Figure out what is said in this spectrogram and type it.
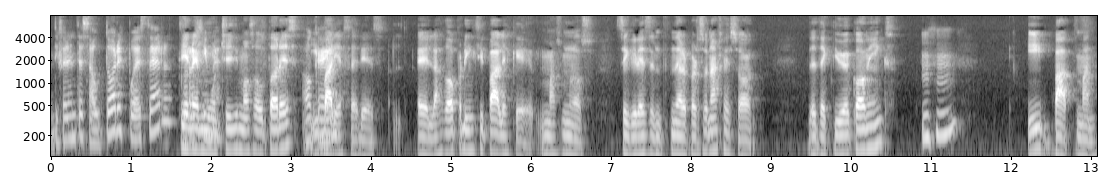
diferentes autores, ¿puede ser? Tiene muchísimos autores y varias series. Eh, las dos principales que más o menos, si querés entender el personaje, son Detective Comics y Batman.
